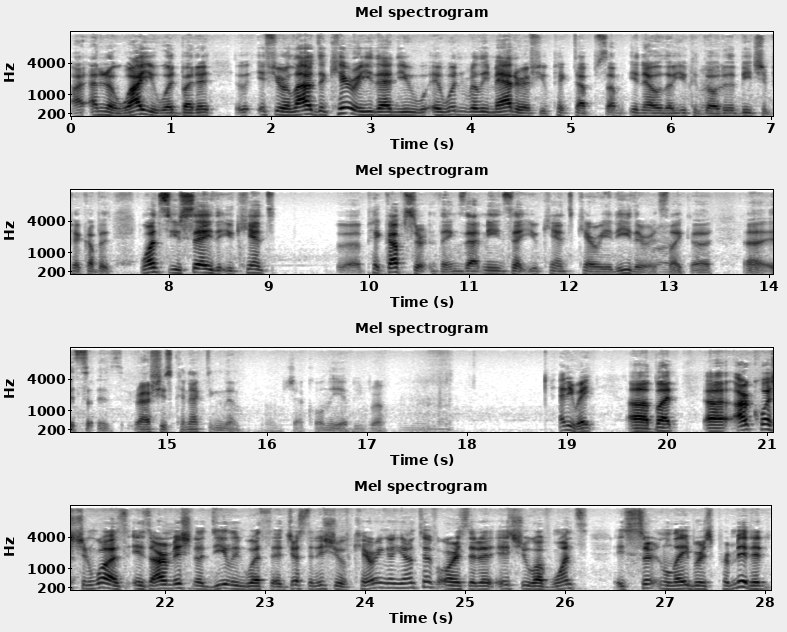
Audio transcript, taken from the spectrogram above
I, I don't know why you would, but it, if you're allowed to carry, then you it wouldn't really matter if you picked up some. You know, though you could go to the beach and pick up it. Once you say that you can't uh, pick up certain things, that means that you can't carry it either. It's Right. like a, uh, it's, it's Rashi's connecting them. Anyway, uh, but uh, our question was: Is our Mishnah dealing with uh, just an issue of carrying a yontif, or is it an issue of once a certain labor is permitted,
